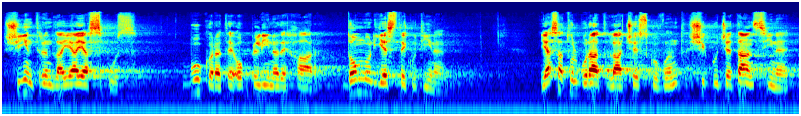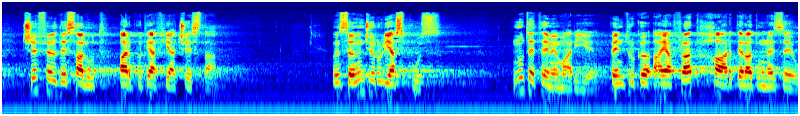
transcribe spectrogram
Și intrând la ea i-a spus, Bucură-te, o plină de har, Domnul este cu tine. Ea s-a tulburat la acest cuvânt și cugeta în sine ce fel de salut ar putea fi acesta. Însă îngerul i-a spus, Nu te teme, Marie, pentru că ai aflat har de la Dumnezeu.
